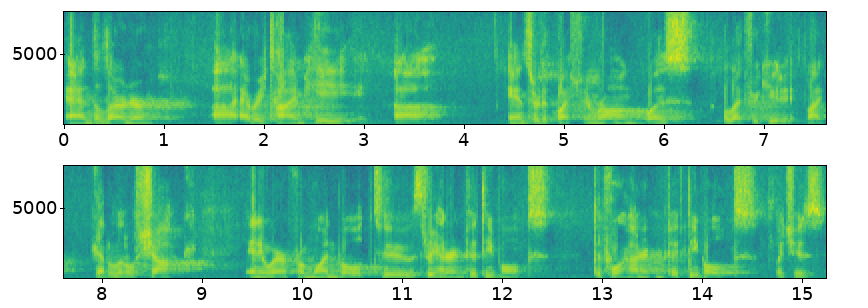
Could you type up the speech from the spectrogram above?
And the learner, uh, every time he uh, answered a question wrong was electrocuted, like got a little shock, anywhere from one volt to 350 volts to 450 volts, which is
